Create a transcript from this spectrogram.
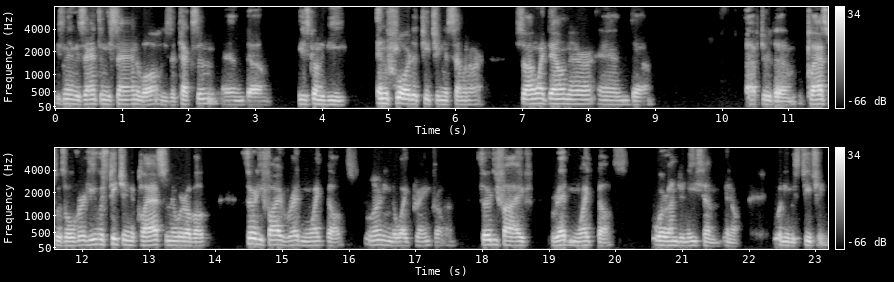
His name is Anthony Sandoval. He's a Texan, and um, he's going to be in Florida teaching a seminar." So I went down there, and uh, after the class was over, he was teaching the class, and there were about 35 red and white belts learning the white crane from him. 35 red and white belts were underneath him, you know, when he was teaching.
